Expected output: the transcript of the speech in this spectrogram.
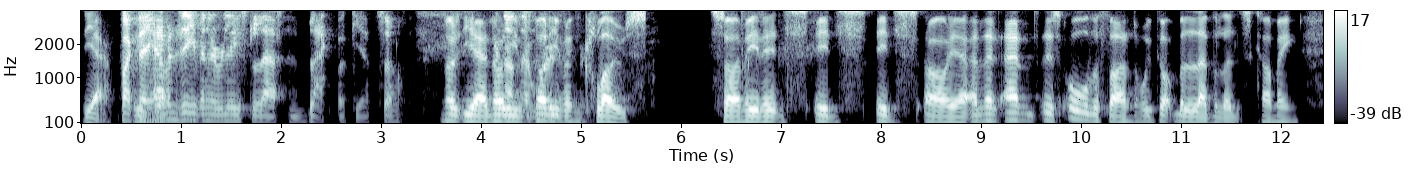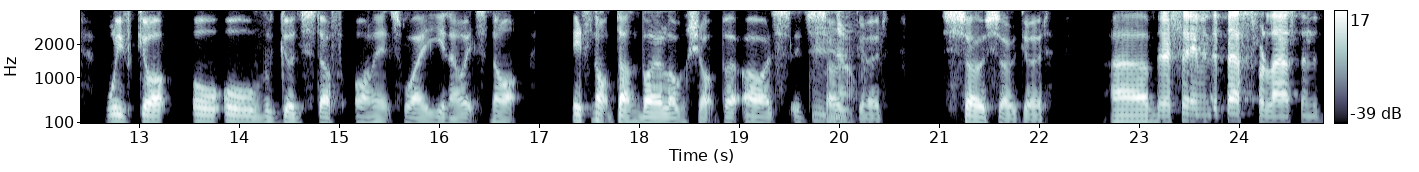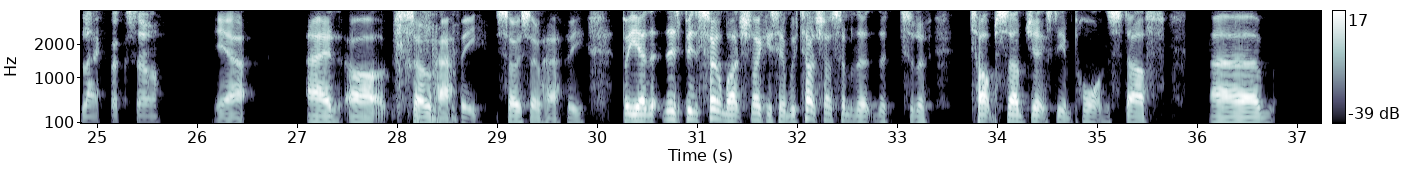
yeah. In fact, they haven't even released the last black book yet. So Not, yeah, not, not even not even close. So I mean, it's it's it's oh yeah, and then and there's all the fun. We've got malevolence coming. We've got all all the good stuff on its way. You know, it's not it's not done by a long shot, but oh, it's it's so No. good, so so good. Um, they're saving the best for last in the black book. So Yeah. And are so happy, so so happy. But yeah, there's been so much. Like you said, we've touched on some of the, the sort of top subjects, the important stuff. Um,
